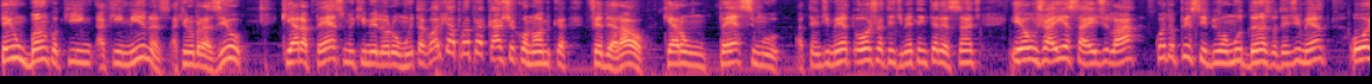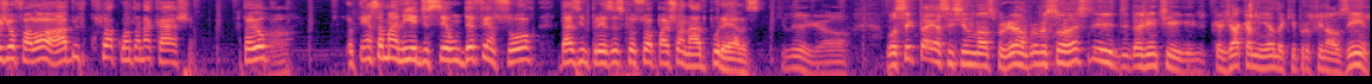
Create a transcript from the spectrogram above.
Tem um banco aqui, aqui em Minas, aqui no Brasil, que era péssimo e que melhorou muito agora, que é a própria Caixa Econômica Federal, que era um péssimo atendimento. Hoje o atendimento é interessante. Eu já ia sair de lá, quando eu percebi uma mudança do atendimento, hoje eu falo, ó, abre sua conta na Caixa. Então eu, ah. eu tenho essa mania de ser um defensor das empresas que eu sou apaixonado por elas. Que legal. Você que está aí assistindo o nosso programa, professor, antes de, de, da gente já caminhando aqui para o finalzinho,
